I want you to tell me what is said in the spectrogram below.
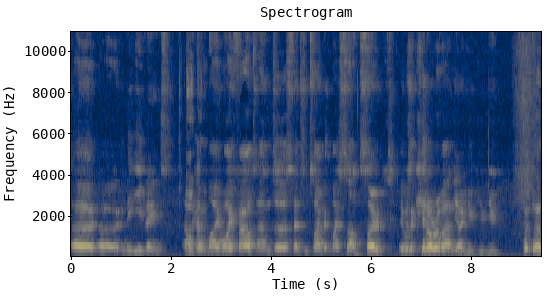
uh, uh, in the evenings, uh, okay. help my wife out and spend some time with my son. So it was a killer of a, and you know, you, you, you put the,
